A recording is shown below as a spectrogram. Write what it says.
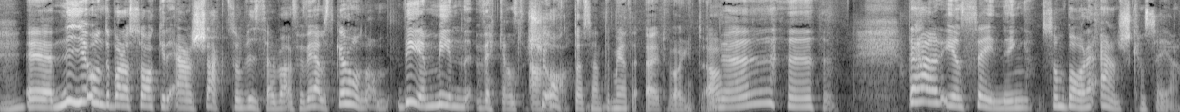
Mm. Eh, nio underbara saker Ernst sagt som visar varför vi älskar honom. Det är min veckans aha. 28 centimeter. Nej, det var inget. Ja. Det här är en sägning som bara Ernst kan säga.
